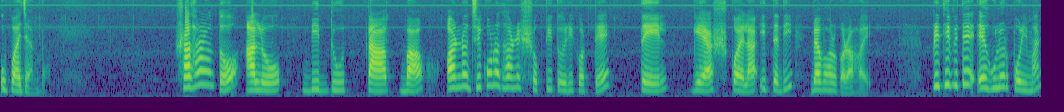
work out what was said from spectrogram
উপায় জানব। সাধারণত আলো, বিদ্যুৎ, তাপ বা অন্য যে কোনো ধরনের শক্তি তৈরি করতে তেল, গ্যাস, কয়লা ইত্যাদি ব্যবহার করা হয়। পৃথিবীতে এগুলোর পরিমাণ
